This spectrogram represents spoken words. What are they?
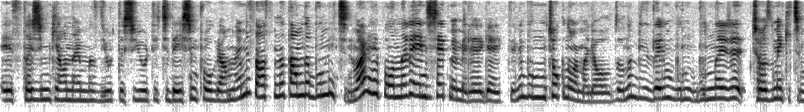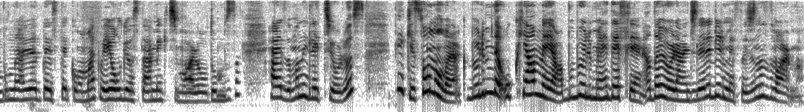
e, staj imkanlarımız, yurt dışı, yurt içi değişim programlarımız aslında tam da bunun için var. Hep onları endişe etmemeleri gerektiğini, bunun çok normal olduğunu, bizlerin bun, bunları çözmek için, bunlara destek olmak ve yol göstermek için var olduğumuzu her zaman iletiyoruz. Peki son olarak bölümde okuyan veya bu bölümü hedefleyen aday öğrencilere bir mesajınız var mı?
